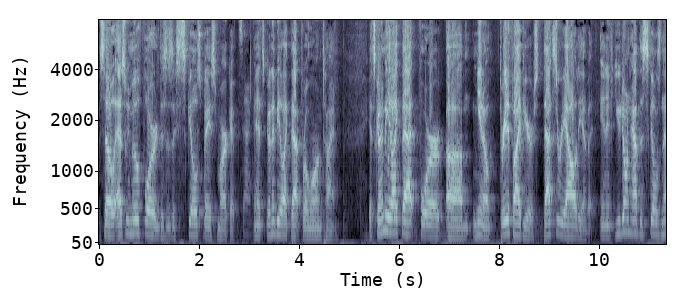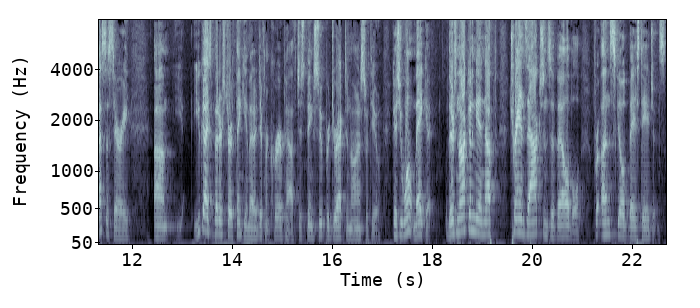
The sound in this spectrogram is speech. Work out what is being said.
So as we move forward, this is a skills-based market, exactly. and it's going to be like that for a long time. It's going to be like that for um, you know three to five years. That's the reality of it. And if you don't have the skills necessary, um, you, you guys better start thinking about a different career path. Just being super direct and honest with you, because you won't make it. There's not going to be enough transactions available for unskilled based agents.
